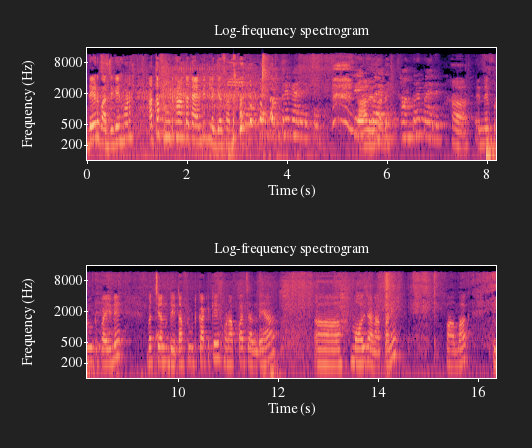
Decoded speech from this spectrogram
1:30 ਵੱਜ ਗਏ ਹੁਣ। ਆ ਤਾਂ ਫਰੂਟ ਖਾਣ ਦਾ ਟਾਈਮ ਵੀ ਨਹੀਂ ਲੱਗਿਆ ਸਾਡਾ। ਸੰਤਰੇ ਪੈ ਨੇ ਦੇਖੋ। ਆ ਲੈ ਸਾਡੇ। ਸੰਤਰੇ ਪੈ ਨੇ। ਹਾਂ ਇੰਨੇ ਫਰੂਟ ਪਏ ਨੇ। ਬੱਚਿਆਂ ਨੂੰ ਦੇਤਾ ਫਰੂਟ ਕੱਟ ਕੇ। ਹੁਣ ਆਪਾਂ ਚੱਲਦੇ ਆਂ ਮਾਲ ਜਾਣਾ ਆਪਾਂ ਨੇ ਪਾਮਬਾਗ ਤੇ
